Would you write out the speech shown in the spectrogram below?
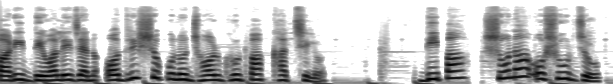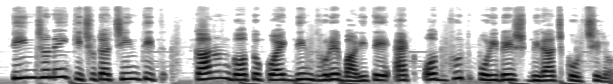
বাড়ির দেওয়ালে যেন অদৃশ্য কোনো ঝড় ঘুরপাক খাচ্ছিল। দীপা, সোনা ও সূর্য তিনজনেই কিছুটা চিন্তিত কারণ গত কয়েকদিন ধরে বাড়িতে এক অদ্ভুত পরিবেশ বিরাজ করছিল।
